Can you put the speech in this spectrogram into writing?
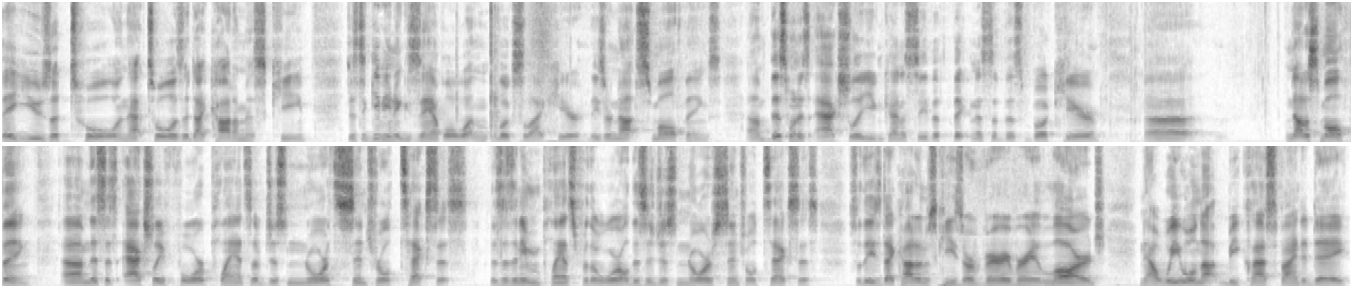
they use a tool, and that tool is a dichotomous key. Just to give you an example of what it looks like here, these are not small things. Um, this one is actually, you can kind of see the thickness of this book here. Uh, not a small thing. Um, this is actually for plants of just north central Texas. This isn't even plants for the world. This is just north central Texas. So these dichotomous keys are very, very large. Now we will not be classifying today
